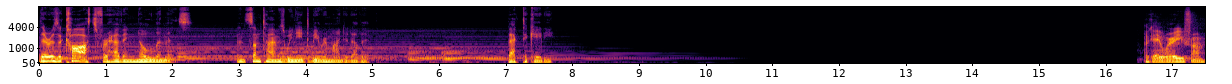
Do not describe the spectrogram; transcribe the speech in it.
There is a cost for having no limits, and sometimes we need to be reminded of it. Back to Katie. Okay, where are you from?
